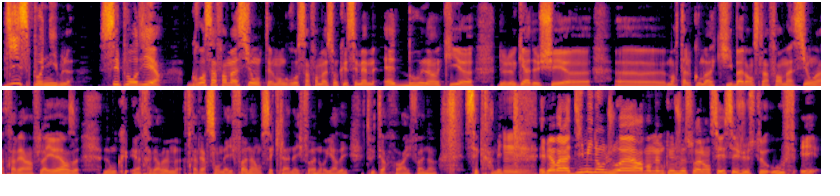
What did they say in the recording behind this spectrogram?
disponible. C'est pour dire grosse information, tellement grosse information que c'est même Ed Boon hein, qui, euh, de le gars de chez euh, euh, Mortal Kombat, qui balance l'information à travers un flyers, donc et à travers même à travers son iPhone. Hein, on sait qu'il a un iPhone. Regardez, Twitter for iPhone, hein, c'est cramé. Et eh bien voilà, 10 millions de joueurs avant même que le jeu soit lancé, c'est juste ouf. Et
